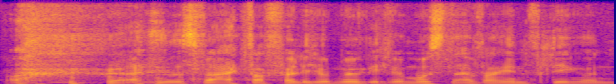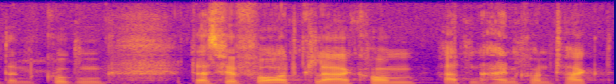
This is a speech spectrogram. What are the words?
Also es war einfach völlig unmöglich. Wir mussten einfach hinfliegen und dann gucken, dass wir vor Ort klarkommen, hatten einen Kontakt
